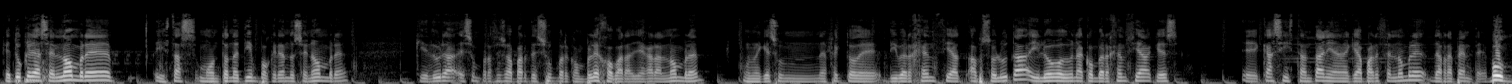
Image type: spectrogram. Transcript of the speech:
que tú creas el nombre y estás un montón de tiempo creando ese nombre, que dura, es un proceso aparte súper complejo para llegar al nombre, en el que es un efecto de divergencia absoluta y luego de una convergencia que es eh, casi instantánea, en el que aparece el nombre de repente, ¡boom!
